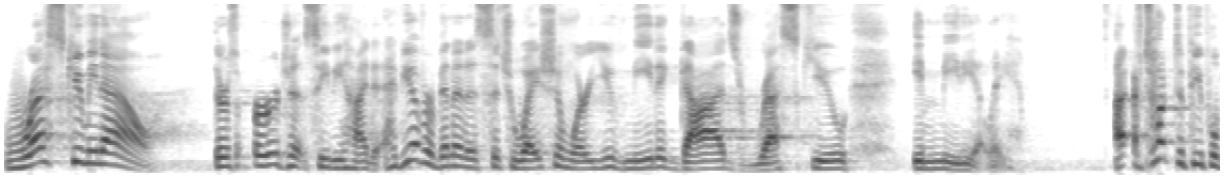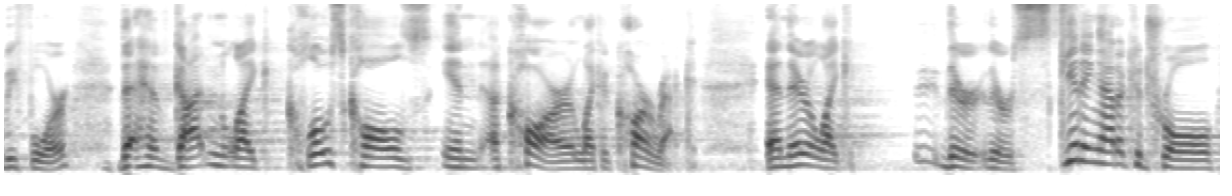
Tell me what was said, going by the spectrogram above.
rescue me now. There's urgency behind it. Have you ever been in a situation where you've needed God's rescue immediately? I've talked to people before that have gotten like close calls in a car, like a car wreck. And they're like they're, they're skidding out of control,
